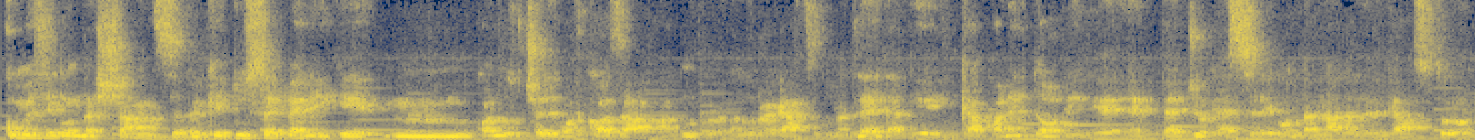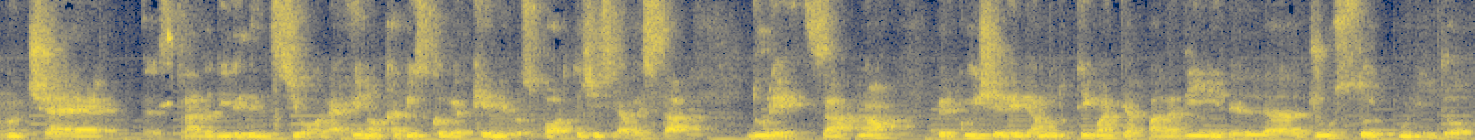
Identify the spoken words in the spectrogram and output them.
come seconda chance, perché tu sai bene che mh, mm, quando succede qualcosa ad un, ad un, ragazzo, ad un atleta che incappa nel doping è peggio che essere condannato all'ergastolo, non c'è eh, strada di redenzione. Io non capisco perché nello sport ci sia questa durezza, no? per cui ci leviamo tutti quanti a paladini del giusto e pulito,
